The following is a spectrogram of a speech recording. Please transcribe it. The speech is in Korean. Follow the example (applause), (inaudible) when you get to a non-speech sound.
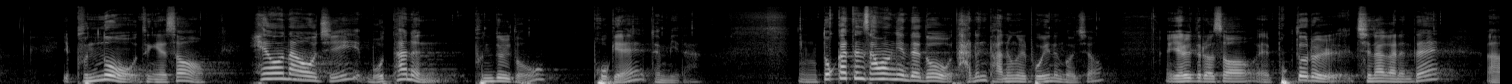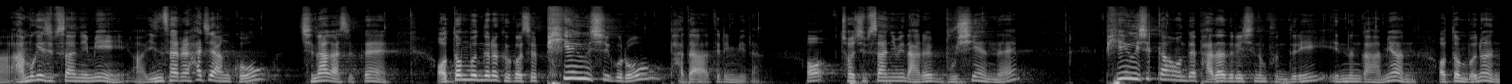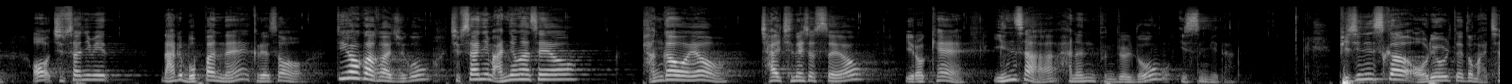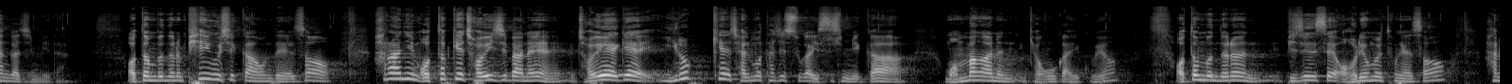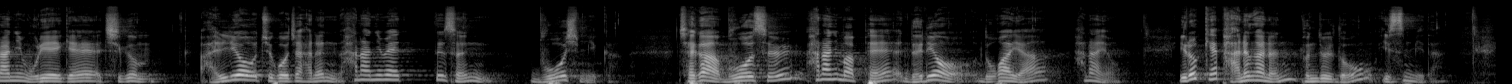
분노 등에서 헤어나오지 못하는 분들도 보게 됩니다. 음, 똑같은 상황인데도 다른 반응을 보이는 거죠. 예를 들어서 예, 복도를 지나가는데 아, 아무개 집사님이 아, 인사를 하지 않고 지나갔을 때 어떤 분들은 그것을 피해 의식으로 받아들입니다. 어, 저 집사님이 나를 무시했네? 피해 의식 가운데 받아들이시는 분들이 있는가 하면 어떤 분은 어, 집사님이 나를 못 봤네. 그래서 뛰어가 가지고 집사님 안녕하세요. 반가워요. 잘 지내셨어요? 이렇게 인사하는 분들도 있습니다. 비즈니스가 어려울 때도 마찬가지입니다. 어떤 분들은 피해 의식 가운데에서 하나님 어떻게 저희 집안에 저희에게 이렇게 잘못하실 수가 있으십니까? 원망하는 경우가 있고요. 어떤 분들은 비즈니스의 어려움을 통해서 하나님 우리에게 지금 알려주고자 하는 하나님의 뜻은 무엇입니까? 제가 무엇을 하나님 앞에 내려놓아야 하나요? 이렇게 반응하는 분들도 있습니다.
